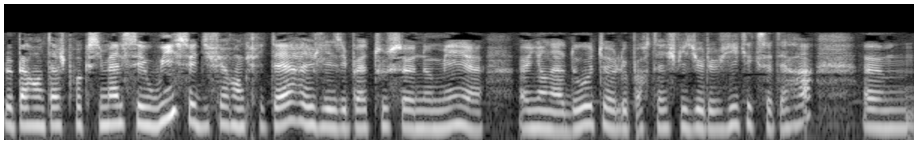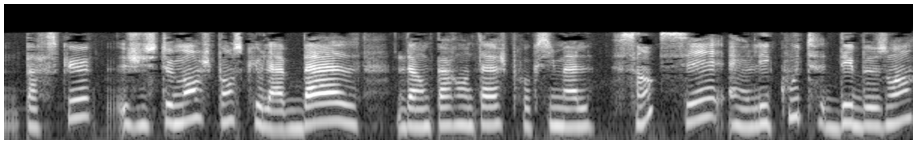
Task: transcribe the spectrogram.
le parentage proximal c'est oui ces différents critères et je les ai pas tous euh, nommés. Euh, il y en a d'autres, le portage physiologique, etc. parce que justement je pense que la base d'un parentage proximal sain c'est l'écoute des besoins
